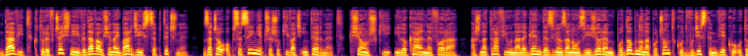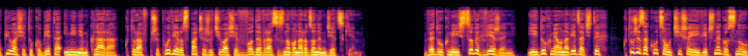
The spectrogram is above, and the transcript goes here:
Dawid, który wcześniej wydawał się najbardziej sceptyczny, zaczął obsesyjnie przeszukiwać internet, książki i lokalne fora, aż natrafił na legendę związaną z jeziorem. Podobno na początku XX wieku utopiła się tu kobieta imieniem Klara, która w przypływie rozpaczy rzuciła się w wodę wraz z nowonarodzonym dzieckiem. Według miejscowych wierzeń, jej duch miał nawiedzać tych, którzy zakłócą ciszę jej wiecznego snu,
